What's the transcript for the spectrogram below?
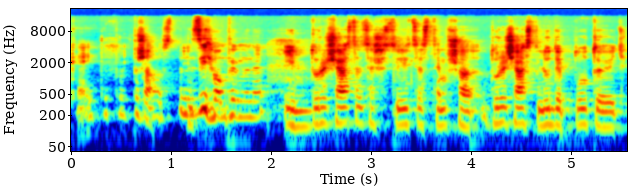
окей, типу, пожалуйста, не зйобуй мене. І дуже часто це ж стається з тим, що дуже часто люди плутають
